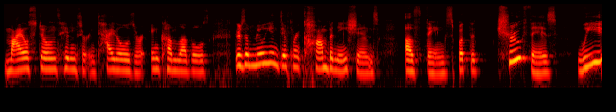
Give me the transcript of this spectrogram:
milestones, hitting certain titles or income levels. There's a million different combinations of things, but the truth is, we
